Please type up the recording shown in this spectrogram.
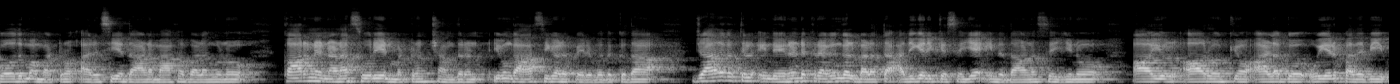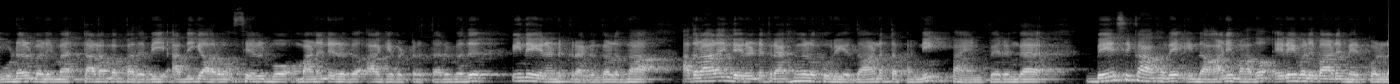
கோதுமை மற்றும் அரிசியை தானமாக வழங்கணும். காரணம் என்னன்னா சூரியன் மற்றும் சந்திரன் இவங்க ஆசிகளை பெறுவதற்கு தான் ஜாதகத்தில் இந்த இரண்டு கிரகங்கள் பலத்தை அதிகரிக்க செய்ய இந்த தானம் செய்யணும். ஆயுள் ஆரோக்கியம் அழகு உயர் பதவி உடல் வலிமை தலைமை பதவி அதிகாரம் செல்வம் மனநிறைவு ஆகியவற்றை தருவது இந்த இரண்டு கிரகங்களும் தான். அதனால் இந்த இரண்டு கிரகங்களுக்குரிய தானத்தை பண்ணி பயன்பெறுங்க. பேசிக்காகவே இந்த ஆணி மாதம் இறை வழிபாடு மேற்கொள்ள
